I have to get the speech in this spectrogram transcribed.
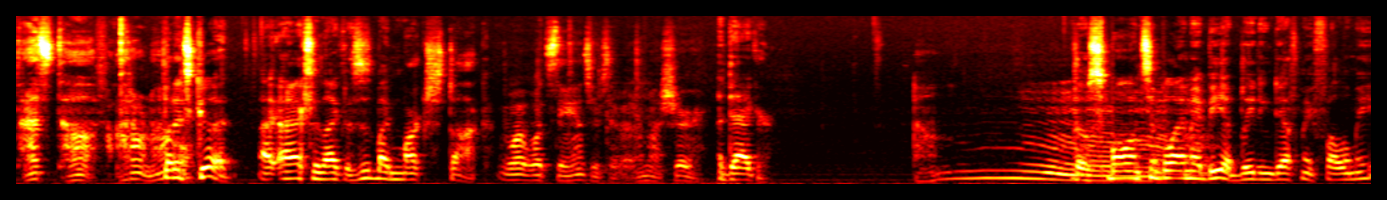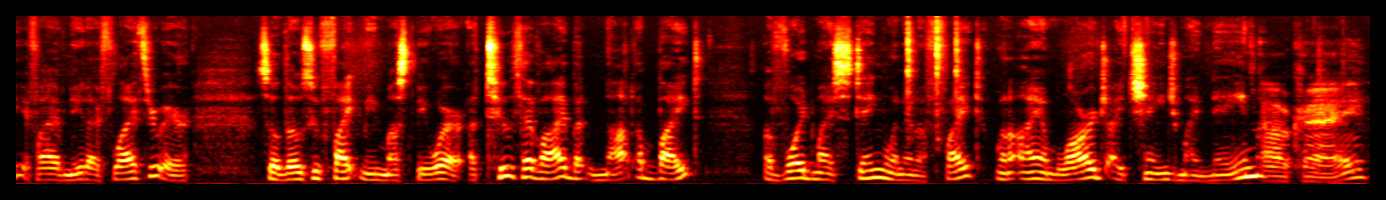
That's tough. I don't know. But it's good. I, I actually like this. This is by Mark Stock. What, what's the answer to it? I'm not sure. A dagger. Oh. Though small and simple I may be, a bleeding death may follow me. If I have need, I fly through air. So those who fight me must beware. A tooth have I, but not a bite. Avoid my sting when in a fight. When I am large, I change my name. Okay.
